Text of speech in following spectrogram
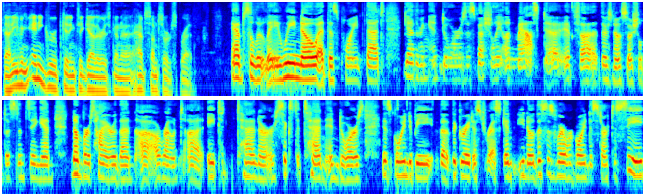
that even any group getting together is going to have some sort of spread. Absolutely. We know at this point that gathering indoors, especially unmasked, uh, if uh, there's no social distancing and numbers higher than uh, around uh, 8 to 10 or 6 to 10 indoors, is going to be the, the greatest risk. And, you know, this is where we're going to start to see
